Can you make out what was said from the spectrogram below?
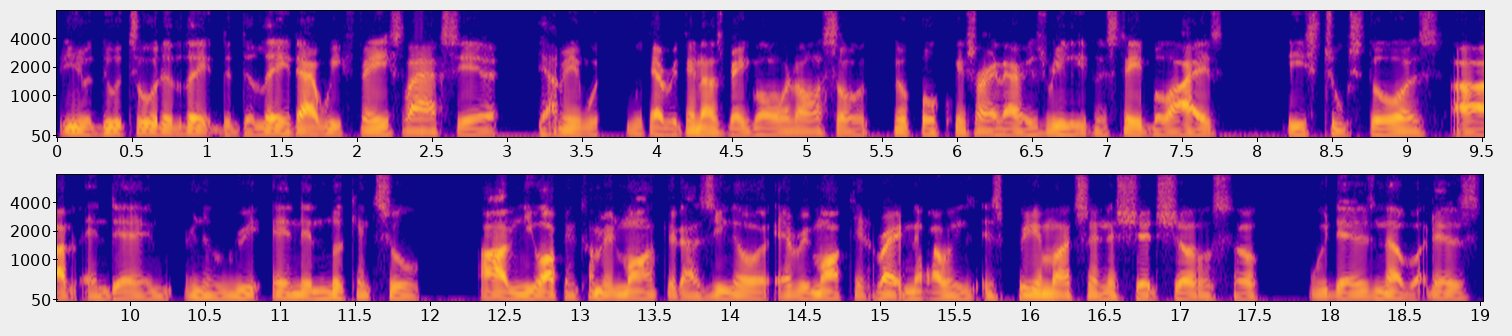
you know, due to the delay, the delay that we faced last year. Yeah, I mean, with, with everything that's been going on, so the focus right now is really to stabilize these two stores, um, and then you know, re- and then look into um, new up and coming market. As you know, every market right now is, is pretty much in a shit show. So we, there's never, there's,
